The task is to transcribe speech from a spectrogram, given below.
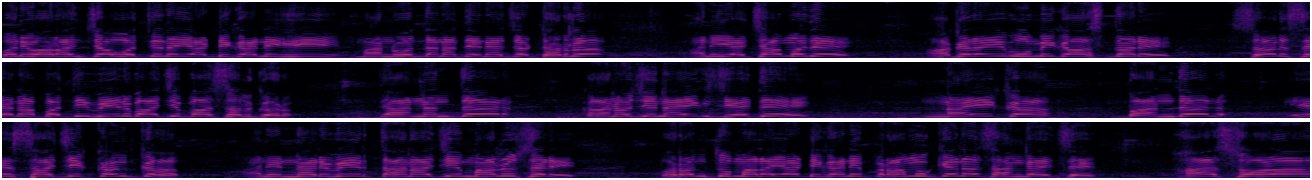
परिवारांच्या वतीनं या ठिकाणी ही मानवंदना देण्याचं ठरलं आणि याच्यामध्ये आग्रही भूमिका असणारे सरसेनापती वीरबाजी पासलकर त्यानंतर कान्होजी नाईक जेधे नाईक बांदल ए साजी कंक आणि नरवीर तानाजी मालुसरे. परंतु मला या ठिकाणी प्रामुख्यानं सांगायचं आहे हा सोहळा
